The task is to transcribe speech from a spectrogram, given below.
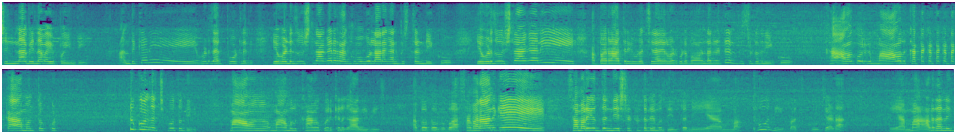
చిన్న భిన్నం అయిపోయింది అందుకని ఎవడు సరిపోవట్లేదు. ఎవరిని చూసినా కానీ రంకు ముగ్గులారం కనిపిస్తుంది నీకు. ఎవడు చూసినా కానీ అబ్బా రాత్రికి ఇప్పుడు వచ్చిన దగ్గర పడుకుంటే బాగుండు అన్నట్టు అనిపిస్తుంటుంది నీకు. కామ కోరిక మామూలు కట్ట కట్ట కట్ట కామంతో కొట్టుకొని చచ్చిపోతుంది ఇది. మామ మామూలు కామ కోరికలు కావు ఇవి. అబ్బాబ్బాబ్బా సమరానికే సమరయుద్ధం చేసినట్టుంటుందేమో దీంతో నీ అమ్మ. పూ నీ బతుకు జడ. నీ అమ్మ ఆడదాన్ని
